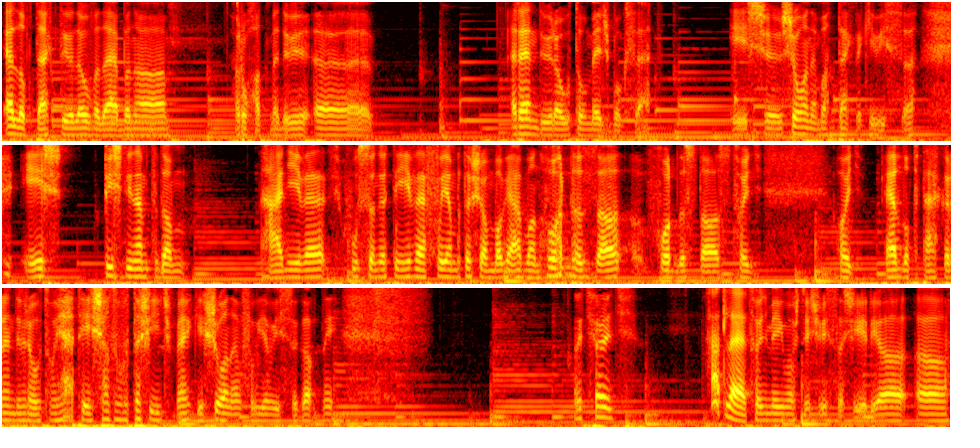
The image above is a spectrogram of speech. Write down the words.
Ellopták tőle óvodában a rohadt medő uh, rendőrautó matchboxát. És soha nem adták neki vissza. És Pisti nem tudom hány éve, 25 éve folyamatosan magában hordozza, hordozta azt, hogy, hogy ellopták a rendőrautóját, és azóta sincs meg, és soha nem fogja visszakapni. Úgyhogy, hát lehet, hogy még most is visszasírja a,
